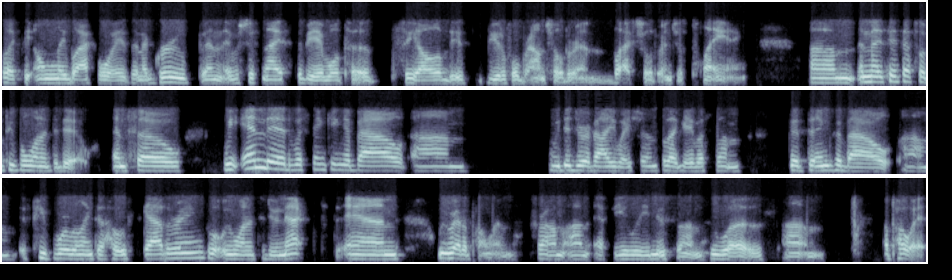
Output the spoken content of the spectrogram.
like the only black boys in a group. And it was just nice to be able to see all of these beautiful brown children black children just playing. Um, and i think that's what people wanted to do. And so we ended with thinking about um, we did your evaluation, so that gave us some good things about um, if people were willing to host gatherings, what we wanted to do next. And we read a poem from um, F.E. Lee Newsom, who was um, a poet,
